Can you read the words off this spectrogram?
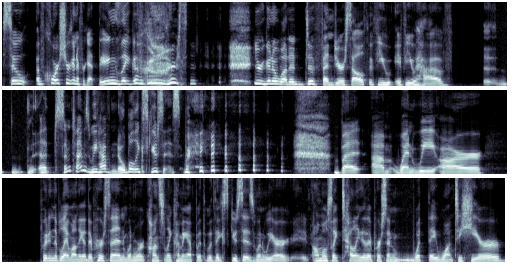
So, of course, you're going to forget things. Like, of course, you're going to want to defend yourself if you if you have. Uh, sometimes we have noble excuses, right? but um, when we are putting the blame on the other person, when we're constantly coming up with, with excuses, when we are almost like telling the other person what they want to hear,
